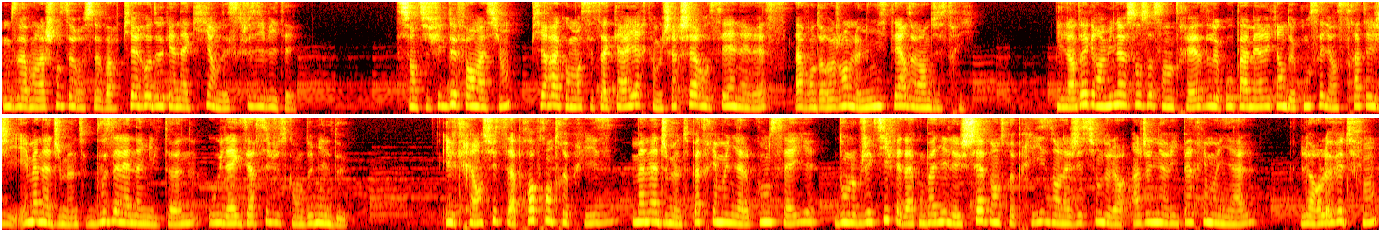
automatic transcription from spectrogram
nous avons la chance de recevoir Pierre Odekanaki en exclusivité. Scientifique de formation, Pierre a commencé sa carrière comme chercheur au CNRS avant de rejoindre le ministère de l'Industrie. Il intègre en 1973 le groupe américain de conseil en stratégie et management Booz Allen Hamilton, où il a exercé jusqu'en 2002. Il crée ensuite sa propre entreprise, Management Patrimonial Conseil, dont l'objectif est d'accompagner les chefs d'entreprise dans la gestion de leur ingénierie patrimoniale, leur levée de fonds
